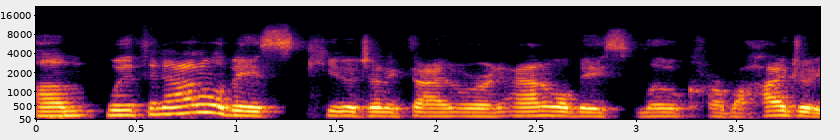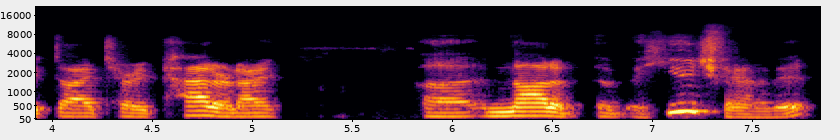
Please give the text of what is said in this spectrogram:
Um, with an animal-based ketogenic diet or an animal-based low carbohydrate dietary pattern, I uh, am not a, a, huge fan of it.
